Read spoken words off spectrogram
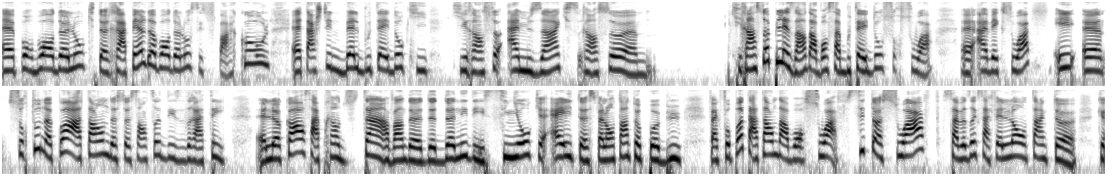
euh, pour boire de l'eau qui te rappellent de boire de l'eau, c'est super cool. Euh, T'acheter une belle bouteille d'eau qui, qui rend ça amusant, qui rend ça qui rend ça plaisant d'avoir sa bouteille d'eau sur soi, euh, avec soi, et euh, surtout ne pas attendre de se sentir déshydraté. Euh, le corps, ça prend du temps avant de, donner des signaux que hey, ça fait longtemps que t'as pas bu. Fait qu'il faut pas t'attendre d'avoir soif. Si tu as soif, ça veut dire que ça fait longtemps que t'as que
